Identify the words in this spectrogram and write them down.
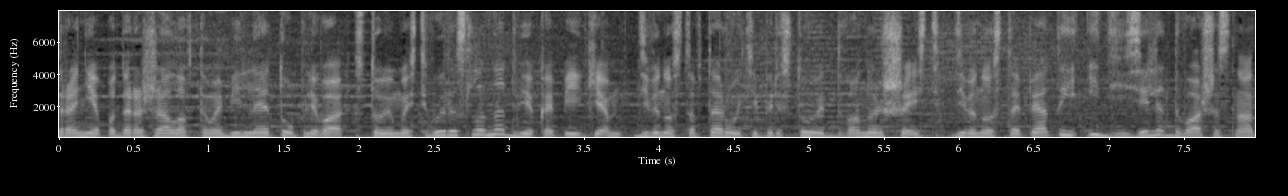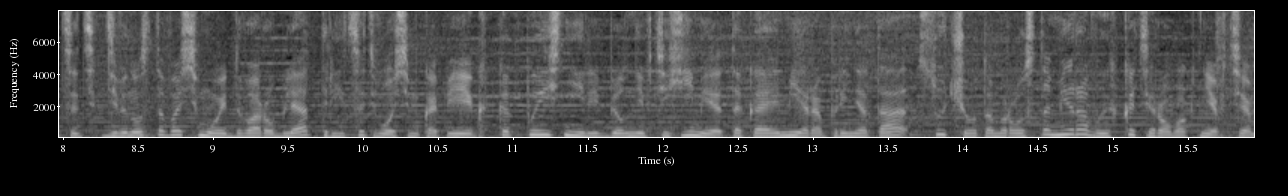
Стране подорожало автомобильное топливо. Стоимость выросла на 2 копейки. 92 теперь стоит 2,06, 95 и дизель 2,16, 98 2 рубля 38 копеек. Как пояснили в Белнефтехимии, такая мера принята с учетом роста мировых котировок нефти.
